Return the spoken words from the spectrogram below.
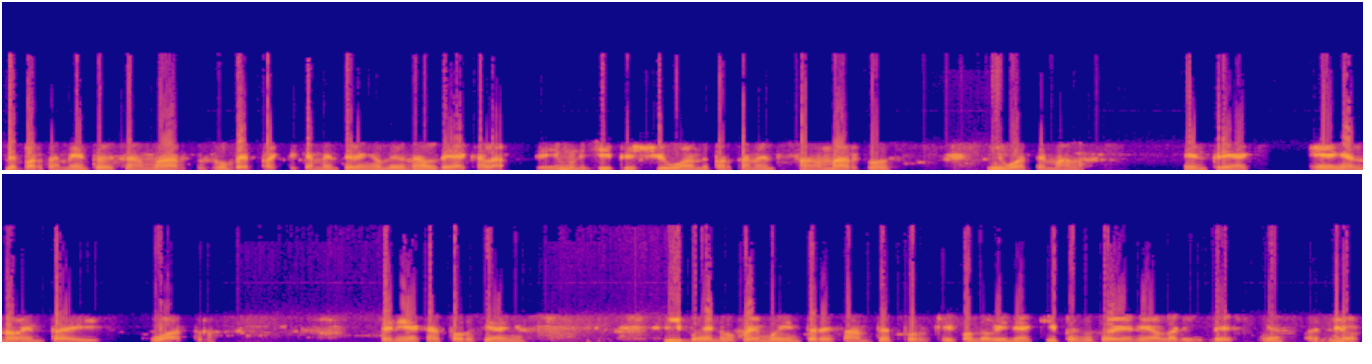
departamento de San Marcos, prácticamente vengo de una aldea, el municipio de Chihuahua, departamento de San Marcos y Guatemala. Entré aquí en el 94, tenía 14 años. Y bueno, fue muy interesante porque cuando vine aquí pues no sabía ni hablar inglés ni español,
